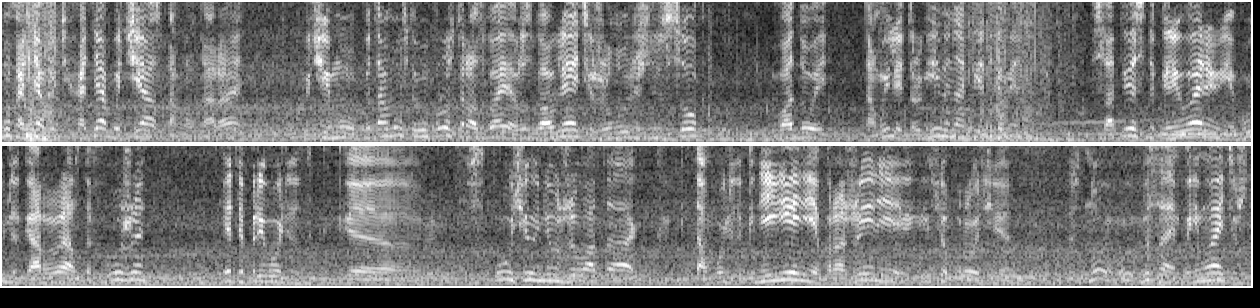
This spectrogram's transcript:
Ну, хотя бы, хотя бы час, там, полтора. Почему? Потому что вы просто разбавляете желудочный сок водой, там, или другими напитками. Соответственно, переваривание будет гораздо хуже. Это приводит к вспучиванию живота, к, там будет гниение, брожение и все прочее. Ну, вы, вы сами понимаете, что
